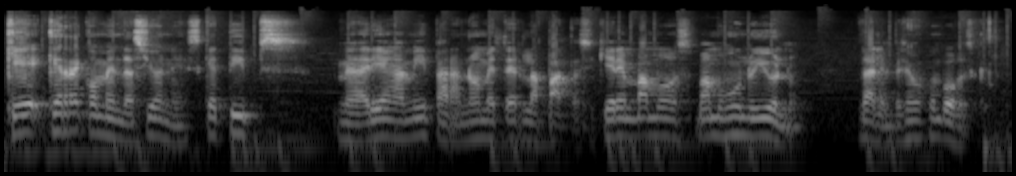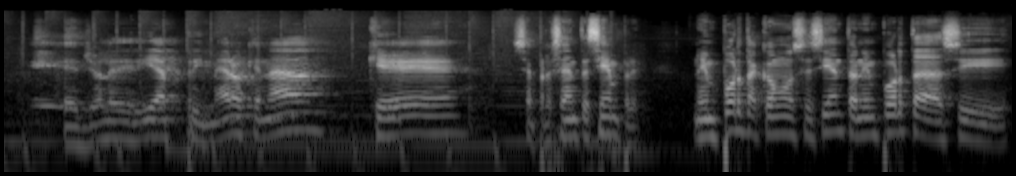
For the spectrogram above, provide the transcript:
¿Qué, ¿Qué recomendaciones, qué tips me darían a mí para no meter la pata? Si quieren, vamos, vamos uno y uno. Dale, empecemos con vos, Oscar. Eh, yo le diría primero que nada que se presente siempre. No importa cómo se sienta, no importa si,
